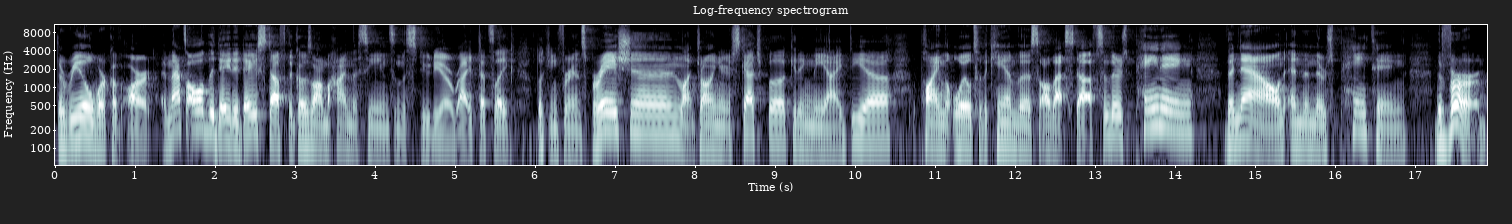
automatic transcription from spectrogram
the real work of art. And that's all the day-to-day -day stuff that goes on behind the scenes in the studio, right? That's like looking for inspiration, like drawing in your sketchbook, getting the idea, applying the oil to the canvas, all that stuff. So there's painting the noun, and then there's painting the verb.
